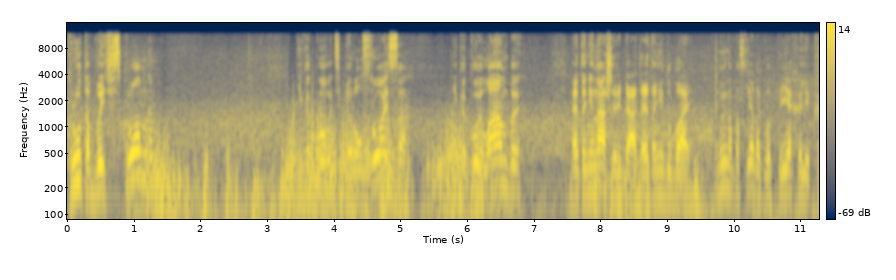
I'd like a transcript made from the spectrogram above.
круто быть скромным. Никакого тебе Роллс-Ройса, никакой ламбы. Это не наши ребята, это не Дубай. Ну и напоследок вот приехали к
